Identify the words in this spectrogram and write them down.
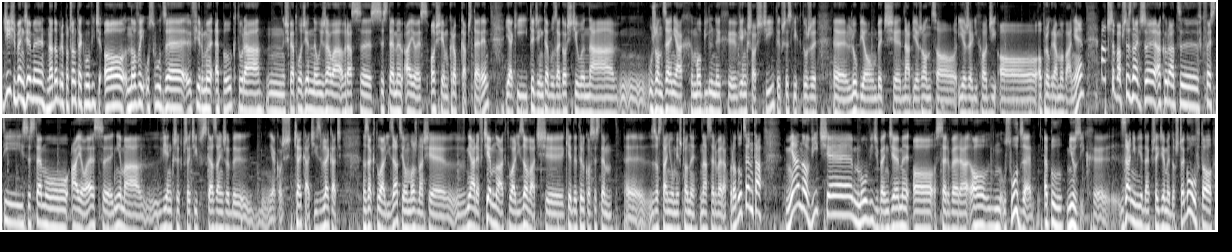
dziś będziemy na dobry początek mówić o nowej usłudze firmy Apple, która mm, światło dzienne ujrzała wraz z systemem iOS 8.4, jaki tydzień temu zagościł na mm, urządzeniach mobilnych większości, tych wszystkich, którzy e, lubią być na bieżąco, jeżeli chodzi o oprogramowanie. A trzeba przyznać, że akurat e, w kwestii systemu iOS nie ma większych przeciwności przeciwwskazań, żeby jakoś czekać i zwlekać z aktualizacją. Można się w miarę w ciemno aktualizować, e, kiedy tylko system e, zostanie umieszczony na serwerach producenta. Mianowicie mówić będziemy o serwera, o usłudze Apple Music. E, zanim jednak przejdziemy do szczegółów, to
